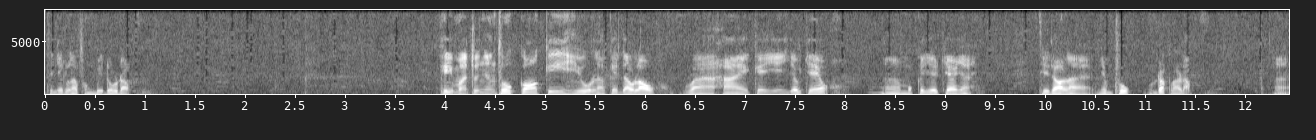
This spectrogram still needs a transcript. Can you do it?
Thứ nhất là phân biệt độ độc. Khi mà trên nhãn thuốc có ký hiệu là cái đầu lâu và hai cái dấu chéo à, một cái dấu chéo này thì đó là nhóm thuốc rất là độc. À,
